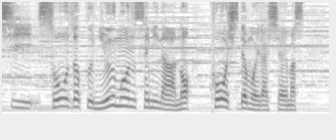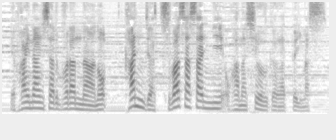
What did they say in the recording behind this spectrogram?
しい相続入門セミナーの講師でもいらっしゃいますファイナンシャルプランナーの患者翼さんにお話を伺っています。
